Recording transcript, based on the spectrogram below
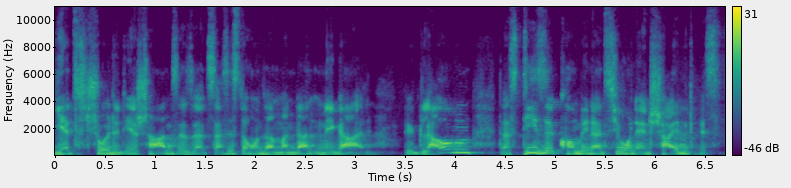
jetzt schuldet ihr Schadensersatz. Das ist doch unserem Mandanten egal. Wir glauben, dass diese Kombination entscheidend ist,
